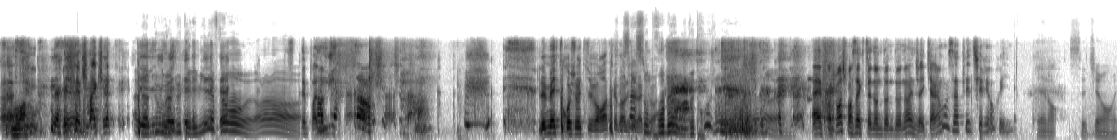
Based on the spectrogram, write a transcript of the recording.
Ah, moi. Mais c'est pas que- Ah, Abdou, éliminé. Abdou, t'es éliminé, frérot Oh là là C'était pas Ah Le mec trop chaud qui veut rentrer dans C'est le jeu ça là, son problème, il veut trop jouer. Eh, franchement, je pensais que c'était Landon Donovan. J'avais carrément zappé Thierry Henry. Eh non, c'est Thierry Henry.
